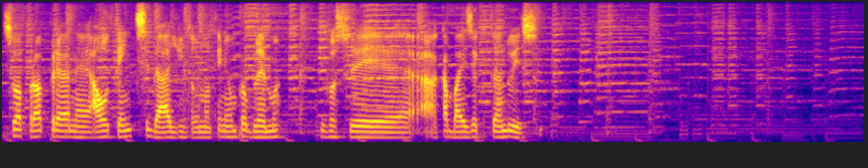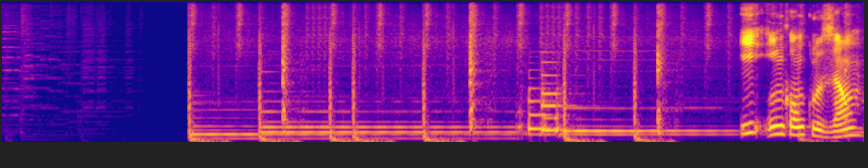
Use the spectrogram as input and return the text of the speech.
sua própria né, autenticidade. Então não tem nenhum problema de você acabar executando isso. E em conclusão,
